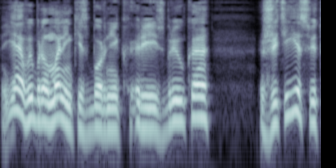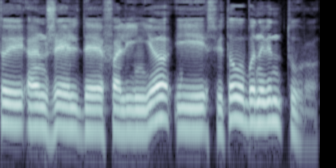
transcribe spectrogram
Я выбрал маленький сборник Рейсбрюка, «Житие святой Анжель де Фалиньо» и «Святого Бонавентуру».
